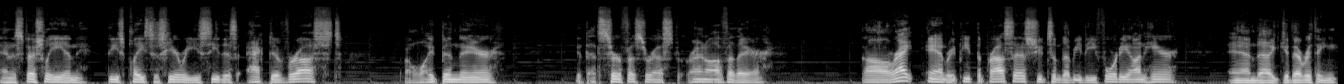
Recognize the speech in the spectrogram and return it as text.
And especially in these places here where you see this active rust, I'll wipe in there, get that surface rust right off of there. All right, and repeat the process. Shoot some WD-40 on here and uh, give everything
